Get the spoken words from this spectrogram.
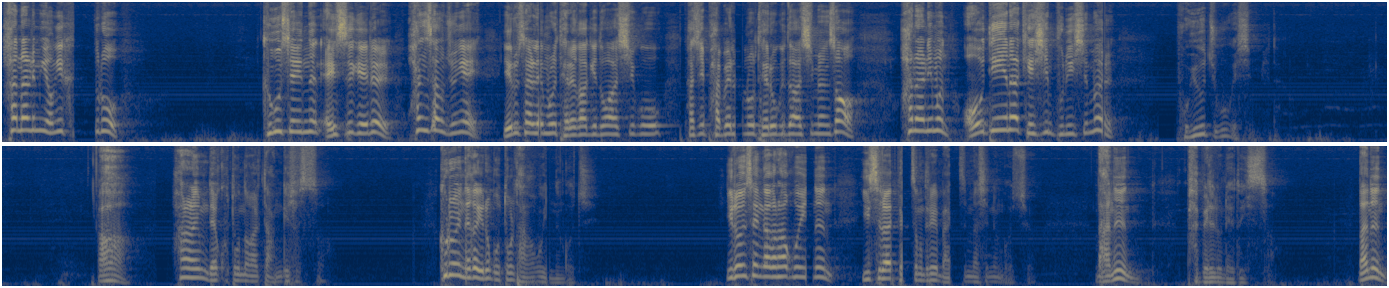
하나님의 영이 그로 그곳에 있는 에스겔을 환상 중에 예루살렘으로 데려가기도 하시고 다시 바벨론으로 데려오기도 하시면서 하나님은 어디에나 계신 분이심을 보여주고 계십니다. 아, 하나님 내가 고통당할 때 안 계셨어. 그러니 내가 이런 고통을 당하고 있는 거지. 이런 생각을 하고 있는 이스라엘 백성들에게 말씀하시는 거죠. 나는 바벨론에도 있어. 나는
